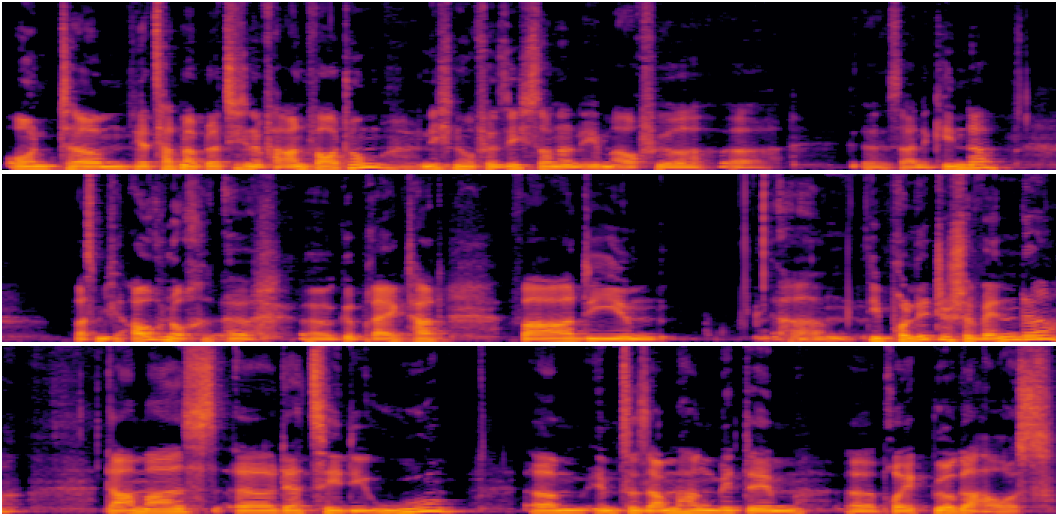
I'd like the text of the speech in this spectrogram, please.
Und ähm, jetzt hat man plötzlich eine Verantwortung, nicht nur für sich, sondern eben auch für äh, äh seine Kinder. Was mich auch noch äh, äh geprägt hat, war die, ähm, die politische Wende damals äh, der CDU ähm, im Zusammenhang mit dem Projekt Bürgerhaus.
